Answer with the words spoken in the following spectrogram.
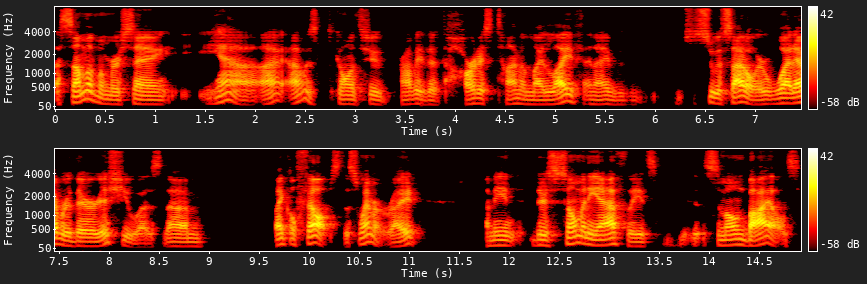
Uh, some of them are saying, "Yeah, I, I was going through probably the hardest time of my life, and I was suicidal or whatever their issue was." Um, Michael Phelps, the swimmer, right? I mean, there's so many athletes. Simone Biles.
